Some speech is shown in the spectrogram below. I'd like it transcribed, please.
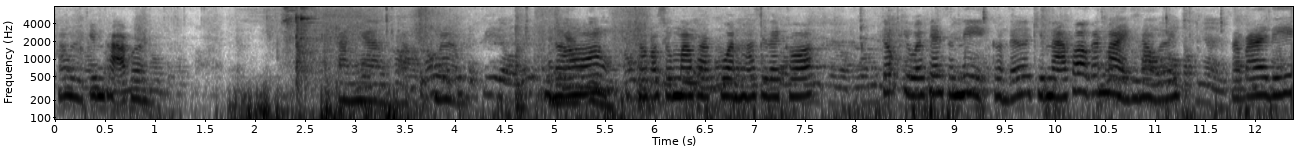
เขาคือกินผาเพิ่นทางงานครับมาพี่น้องเขาก็สมมาพาควรฮะสิได้คอจบคิวไว้เพียงสนี้ก่อนเด้อคลิปหน้าพ่อกันใหม่พี่น้องเอ้ยสบายดี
